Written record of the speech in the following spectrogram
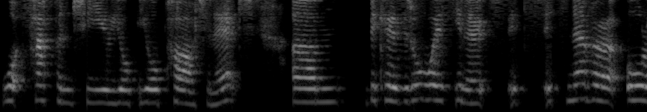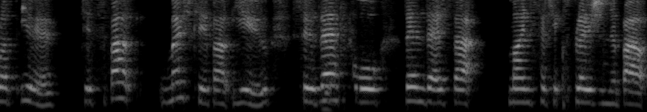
what's happened to you, your your part in it, um, because it always, you know, it's it's it's never all up, you know, it's about mostly about you. So therefore, then there's that mindset explosion about,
